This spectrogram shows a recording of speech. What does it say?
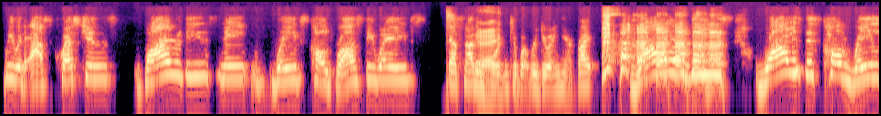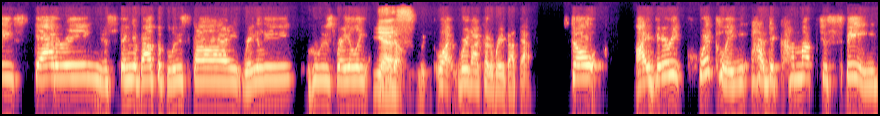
We would ask questions. Why are these na- waves called Rossby waves? That's not Okay. important to what we're doing here, right? Why are these? Why is this called Rayleigh scattering? This thing about the blue sky, Rayleigh. Who's Rayleigh? Yes. like we're not going to worry about that. So I very quickly had to come up to speed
